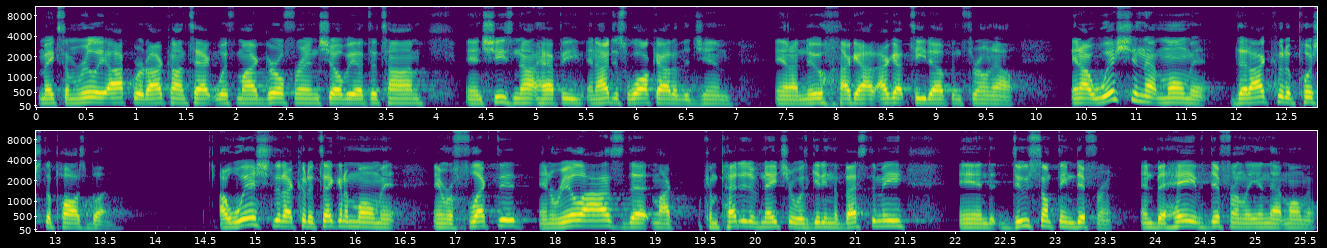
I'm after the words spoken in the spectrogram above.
make some really awkward eye contact with my girlfriend, Shelby, at the time, and she's not happy. And I just walk out of the gym. and I knew I got, I got teed up and thrown out. And I wish in that moment that I could have pushed the pause button. I wish that I could have taken a moment and reflected and realized that my competitive nature was getting the best of me and do something different and behave differently in that moment.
